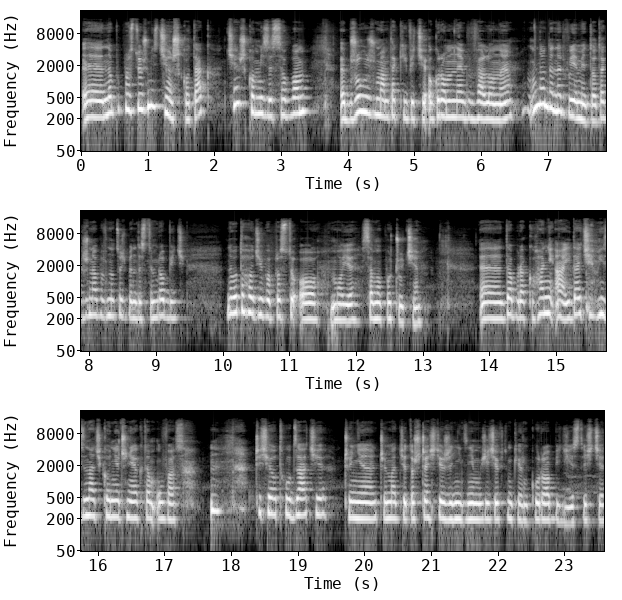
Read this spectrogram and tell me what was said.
E, No po prostu już mi jest ciężko, tak? Ciężko mi ze sobą. E, Brzuch już mam taki, wiecie, ogromny, wywalony. No denerwuje mnie to, także na pewno coś będę z tym robić. No bo to chodzi po prostu o moje samopoczucie. E, dobra, kochani, a i dajcie mi znać koniecznie, jak tam u Was. Czy się odchudzacie, czy nie? Czy macie to szczęście, że nic nie musicie w tym kierunku robić, jesteście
